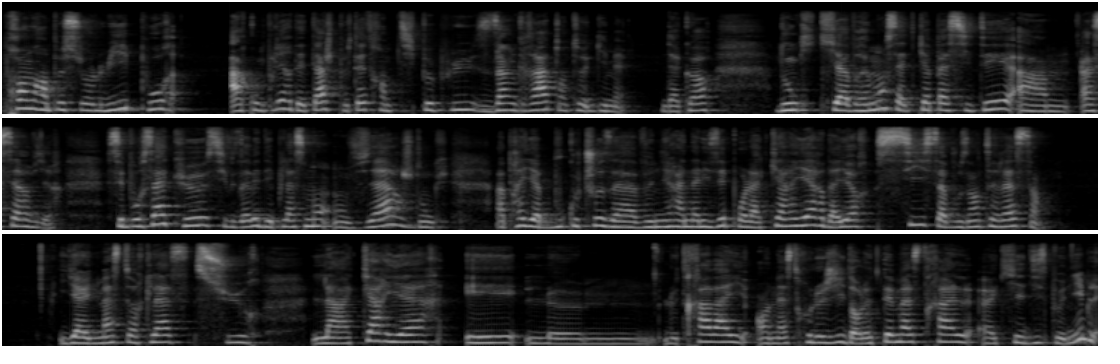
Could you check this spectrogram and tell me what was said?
prendre un peu sur lui pour accomplir des tâches peut-être un petit peu plus ingrates, entre guillemets. D'accord? Donc qui a vraiment cette capacité à, à servir. C'est pour ça que si vous avez des placements en vierge, donc après il y a beaucoup de choses à venir analyser pour la carrière. D'ailleurs, si ça vous intéresse, il y a une masterclass sur la carrière et le, travail en astrologie dans le thème astral euh, qui est disponible.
